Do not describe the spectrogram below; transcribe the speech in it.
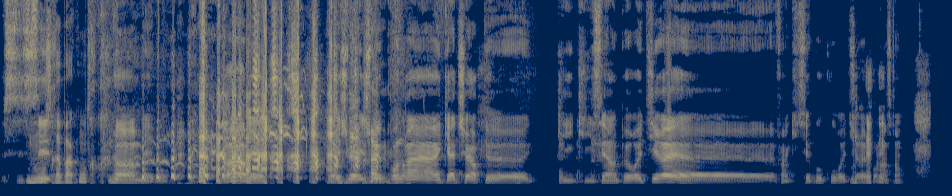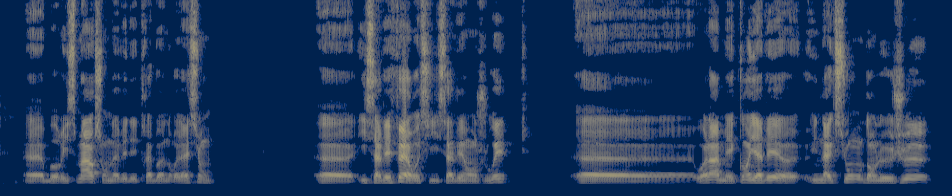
c'est- Nous, on serait pas contre. non, mais bon. non, mais je vais, je vais prendre un catcheur que qui, qui s'est un peu retiré, euh, enfin qui s'est beaucoup retiré pour l'instant. Euh, Boris March, on avait des très bonnes relations. Euh, il savait faire aussi, il savait en jouer. Euh, voilà, mais quand il y avait euh, une action dans le jeu,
